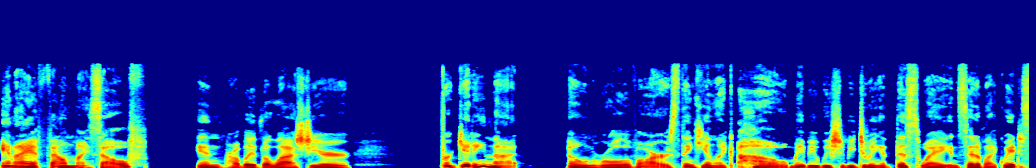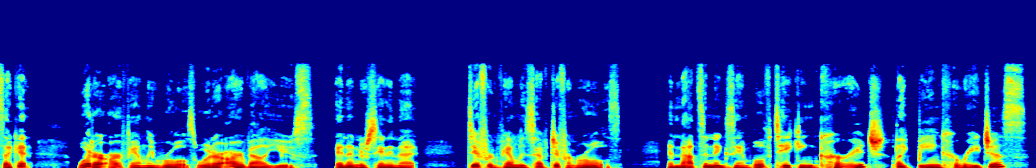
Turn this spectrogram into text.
And I have found myself in probably the last year forgetting that own rule of ours, thinking like, oh, maybe we should be doing it this way instead of like, wait a second, what are our family rules? What are our values? And understanding that different families have different rules. And that's an example of taking courage, like being courageous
